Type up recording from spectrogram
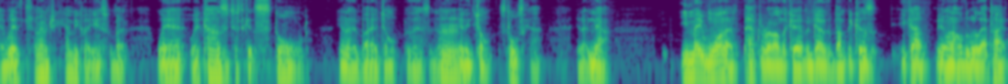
and where telemetry can be quite useful, but where where cars just get stalled, you know, by a jolt of this, mm. any jolt stalls the car. You know, now you may want to have to run on the curb and go over the bump because you can't, you don't want to hold the wheel that tight.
